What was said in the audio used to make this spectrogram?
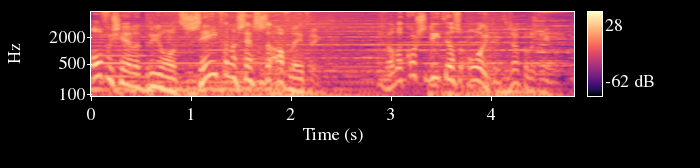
officiële 367e aflevering. Dat is wel de kortste details ooit. Dit is ook wel eens nieuw.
